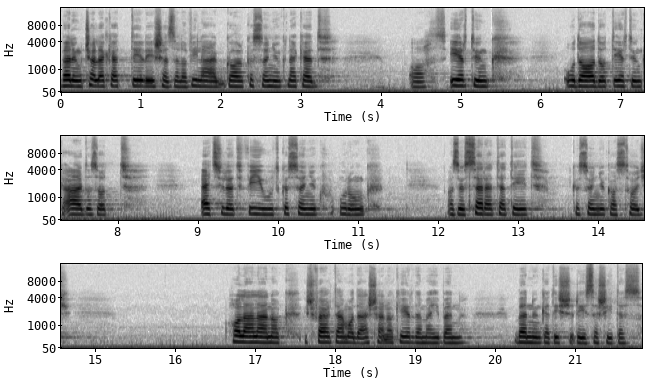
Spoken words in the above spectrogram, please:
velünk cselekedtél, és ezzel a világgal köszönjük neked az értünk odaadott, értünk áldozott egyszülött fiút, köszönjük, Urunk, az ő szeretetét, köszönjük azt, hogy halálának és feltámadásának érdemeiben bennünket is részesítesz.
